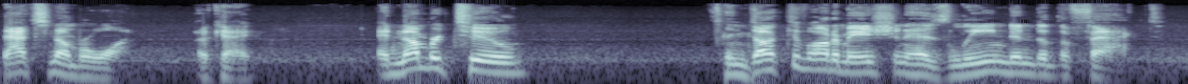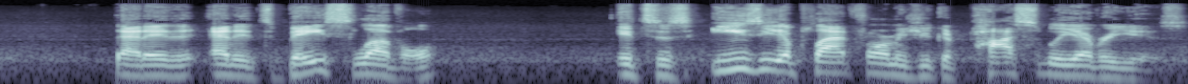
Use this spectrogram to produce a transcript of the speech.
That's number one. Okay. And number two, inductive automation has leaned into the fact that it, at its base level, it's as easy a platform as you could possibly ever use.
